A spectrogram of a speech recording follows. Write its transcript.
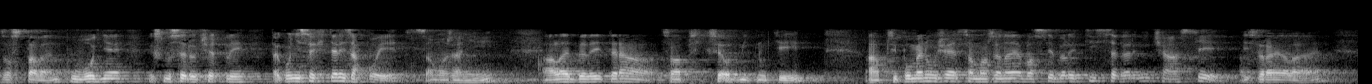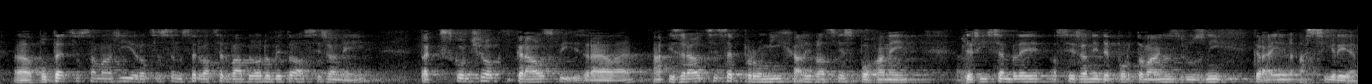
zastaven. Původně, jak jsme se dočetli, tak oni se chtěli zapojit, Samařaní, ale byli teda docela příkře odmítnutí. A připomenu, že Samařané vlastně byli v té severní části Izraele. Poté, co Samaří v roce 722 bylo dobyto Asiřany, tak skončilo království Izraele a Izraelci se promíchali vlastně s pohany kteří sem byli Asiřany deportováni z různých krajin Asýrie.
